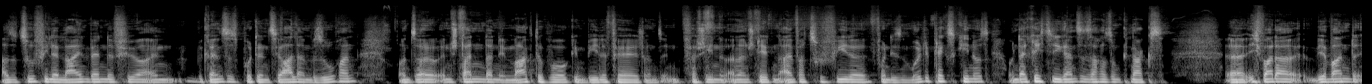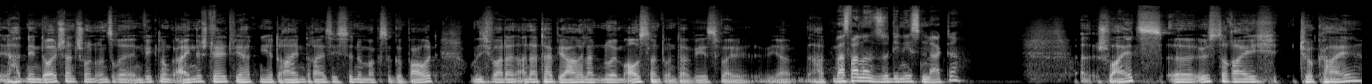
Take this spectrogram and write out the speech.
also zu viele Leinwände für ein begrenztes Potenzial an Besuchern. Und so entstanden dann in Magdeburg, in Bielefeld und in verschiedenen anderen Städten einfach zu viele von diesen Multiplex-Kinos. Und da kriegte die ganze Sache so einen Knacks. Äh, ich war da, wir waren, hatten in Deutschland schon unsere Entwicklung eingestellt. Wir hatten hier 33 Cinemaxe gebaut und ich war dann anderthalb Jahre lang nur im Ausland unterwegs, weil wir hatten. Was waren dann so die nächsten Märkte? Schweiz, äh, Österreich, Türkei.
